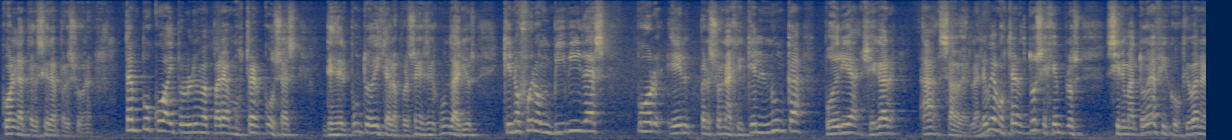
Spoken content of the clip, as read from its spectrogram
con la tercera persona. Tampoco hay problema para mostrar cosas desde el punto de vista de los personajes secundarios que no fueron vividas por el personaje, que él nunca podría llegar a saberlas. Le voy a mostrar dos ejemplos cinematográficos que van a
